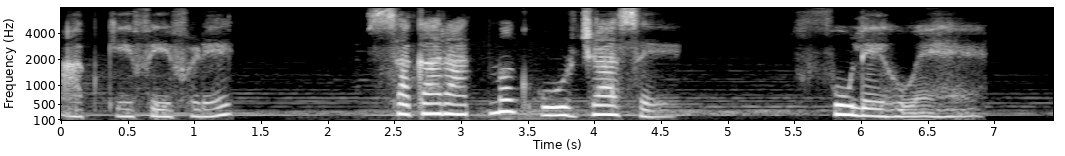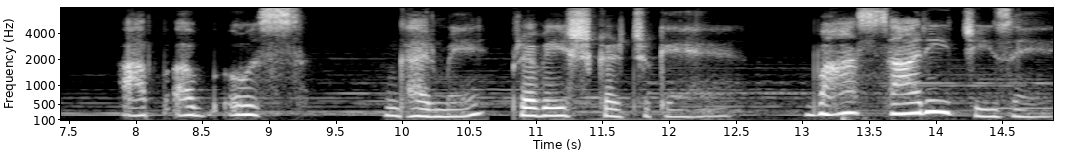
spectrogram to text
आपके फेफड़े सकारात्मक ऊर्जा से फूले हुए हैं। आप अब उस घर में प्रवेश कर चुके हैं। वहाँ सारी चीज़ें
